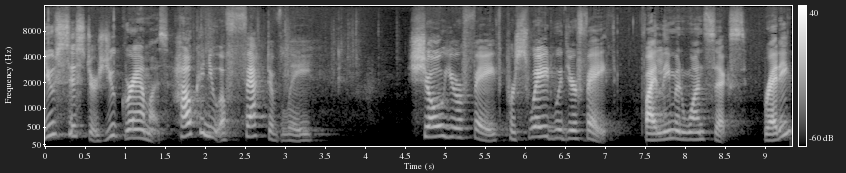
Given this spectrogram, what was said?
you sisters, you grandmas, how can you effectively show your faith, persuade with your faith? Philemon 1 6. Ready?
